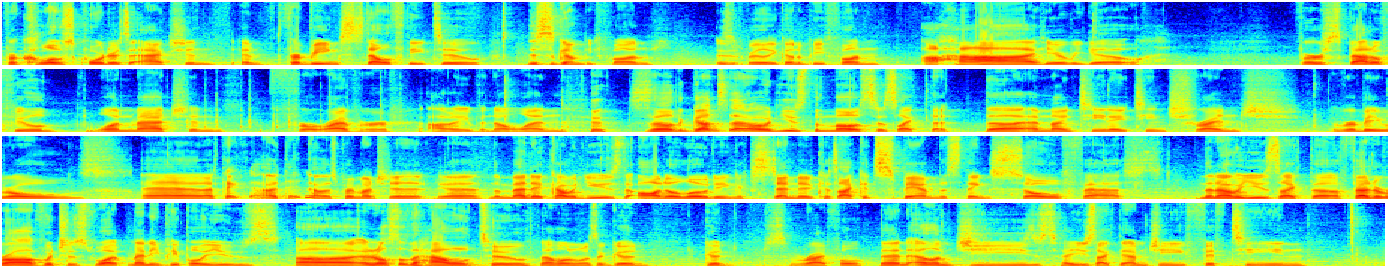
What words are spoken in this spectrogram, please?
for close quarters action and for being stealthy too. This is gonna be fun. This is really gonna be fun. Aha, here we go. First Battlefield 1 match in forever. I don't even know when. so the guns that I would use the most is like the, the M1918 Trench, Ribeyrolles, and I think I think that was pretty much it. Yeah, the medic I would use the auto loading extended because I could spam this thing so fast. And then I would use like the Fedorov, which is what many people use, uh, and also the Howell too. That one was a good, good rifle. Then LMGs, I use like the MG15,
